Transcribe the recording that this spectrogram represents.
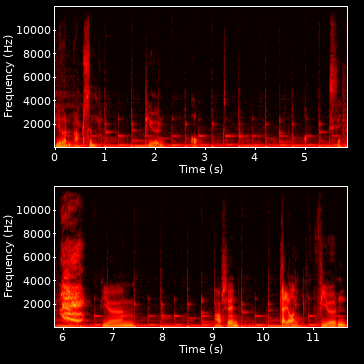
Björn Axen. Björn. Ochse. Björn Aschen. Keine Ahnung. Björn.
